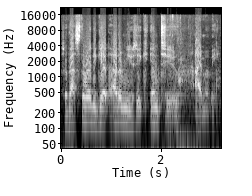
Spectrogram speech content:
So that's the way to get other music into iMovie.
